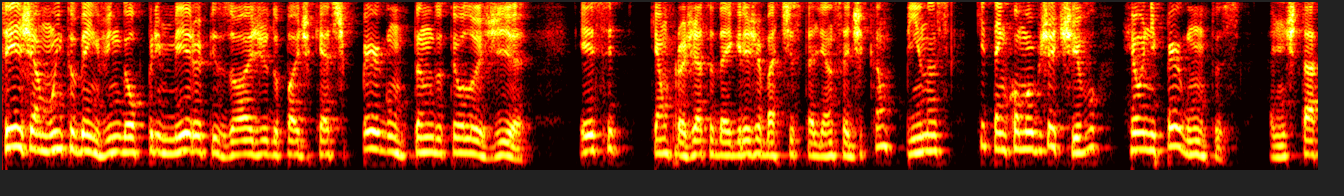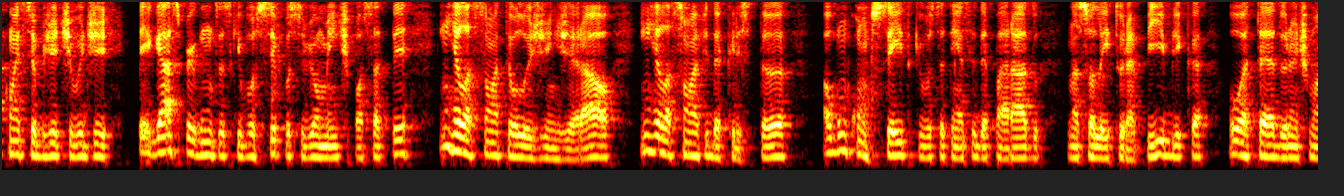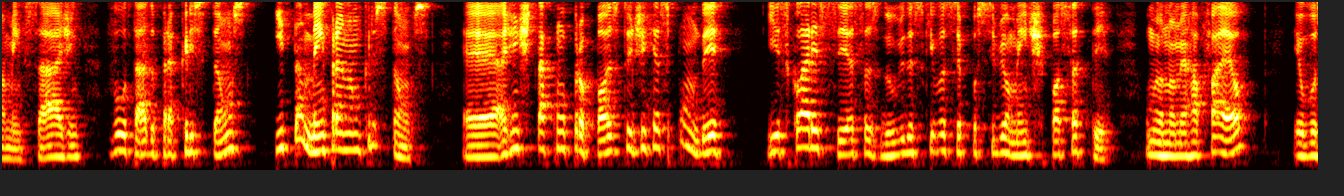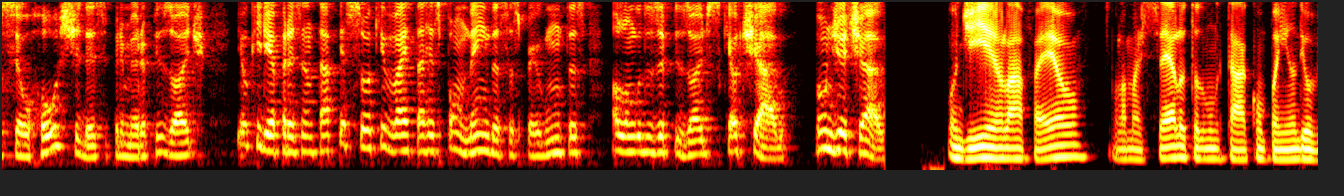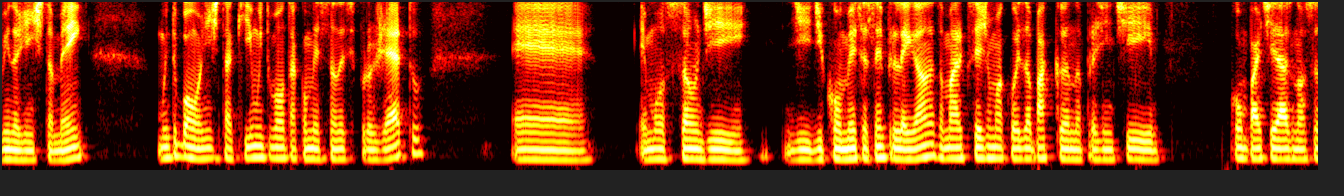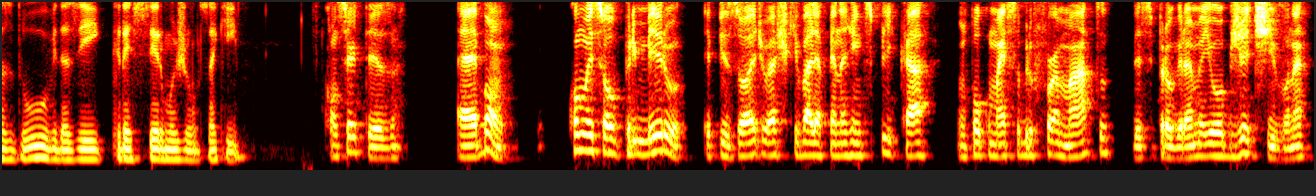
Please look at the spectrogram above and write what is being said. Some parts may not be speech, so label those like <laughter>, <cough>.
Seja muito bem-vindo ao primeiro episódio do podcast Perguntando Teologia. Esse que é um projeto da Igreja Batista Aliança de Campinas que tem como objetivo reunir perguntas. A gente está com esse objetivo de pegar as perguntas que você possivelmente possa ter em relação à teologia em geral, em relação à vida cristã, algum conceito que você tenha se deparado na sua leitura bíblica ou até durante uma mensagem voltado para cristãos e também para não cristãos. É, a gente está com o propósito de responder e esclarecer essas dúvidas que você possivelmente possa ter. O meu nome é Rafael, eu vou ser o host desse primeiro episódio e eu queria apresentar a pessoa que vai estar tá respondendo essas perguntas ao longo dos episódios, que é o Tiago. Bom dia, Tiago. Bom dia, olá, Rafael. Olá, Marcelo, todo mundo que está acompanhando e ouvindo a gente também. Muito bom a gente estar tá aqui, muito bom estar tá começando esse projeto. É, emoção de, de, de começo é sempre legal, né? Tomara que seja uma coisa bacana para a gente compartilhar as nossas dúvidas e crescermos juntos aqui. Com certeza. É bom, como esse é o primeiro episódio, eu acho que vale a pena a gente explicar um pouco mais sobre o formato desse programa e o objetivo, né?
